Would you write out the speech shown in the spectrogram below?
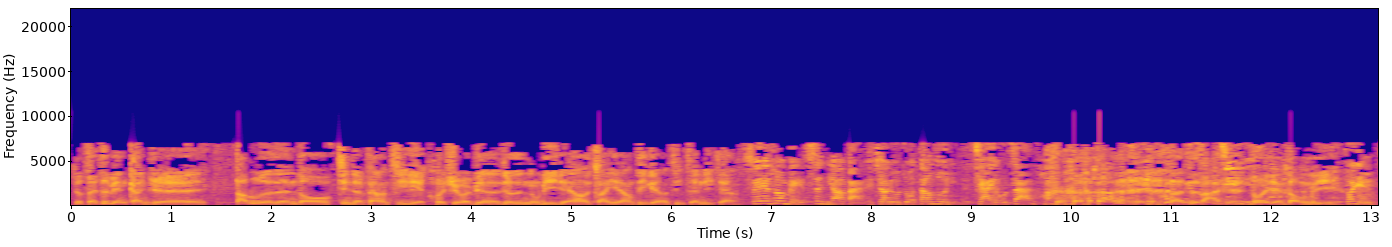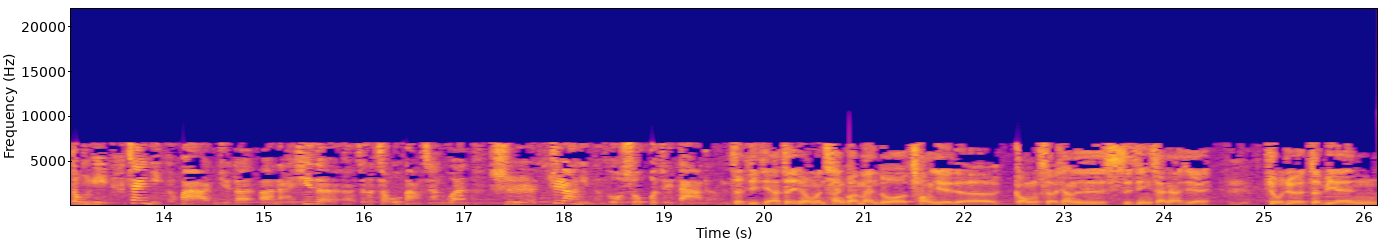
就在这边感觉大陆的人都竞争非常激烈，回去会变得就是努力一点，然后专业让自己更有竞争力这样。所以说每次你要把那交流桌当做你的加油站，算是吧，多一点动力，多一点动力。在你的话，你觉得呃哪些的呃这个走访参观是最让你能够收获最大的？这几天啊，这几天我们参观蛮多创业的公社，像是石景山那些。嗯，就我觉得这边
